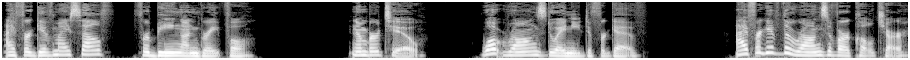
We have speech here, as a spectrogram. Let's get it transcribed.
I forgive myself for being ungrateful. Number two, what wrongs do I need to forgive? I forgive the wrongs of our culture.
